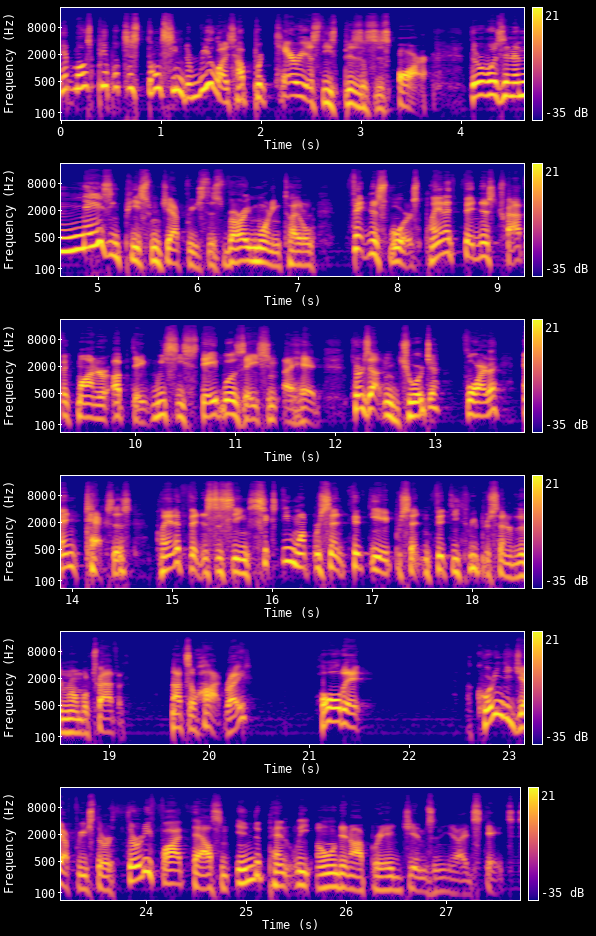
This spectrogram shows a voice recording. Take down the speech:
Yet most people just don't seem to realize how precarious these businesses are. There was an amazing piece from Jefferies this very morning titled Fitness Wars, Planet Fitness Traffic Monitor Update. We see stabilization ahead. Turns out in Georgia, Florida, and Texas, Planet Fitness is seeing 61%, 58%, and 53% of their normal traffic. Not so hot, right? Hold it. According to Jefferies, there are 35,000 independently owned and operated gyms in the United States.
